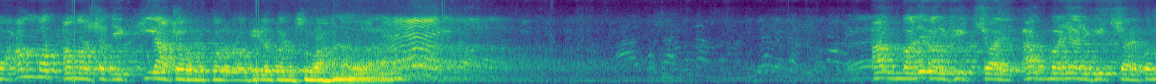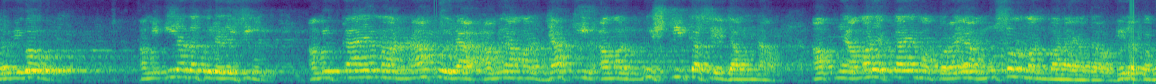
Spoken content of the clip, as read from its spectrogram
মোহাম্মদ আমার সাথে কি আচরণ করল যেরকম সুবহানাল্লাহ। আকবারে আর ফিচ্ছয় আকবারে আর ফিচ্ছয় নবী গো, আমি ইরাদা করে লেছি আমি কালেমা না কইরা আমি আমার জাতি, আমার গোষ্ঠীর কাছে যাও না। আপনি আমার কালেমা পড়াইয়া মুসলমান বানাইয়া দাও। যেরকম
